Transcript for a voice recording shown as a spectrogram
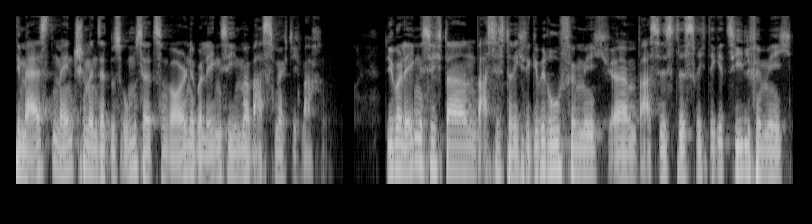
Die meisten Menschen, wenn sie etwas umsetzen wollen, überlegen sie immer, was möchte ich machen? Die überlegen sich dann, was ist der richtige Beruf für mich, ähm, was ist das richtige Ziel für mich,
